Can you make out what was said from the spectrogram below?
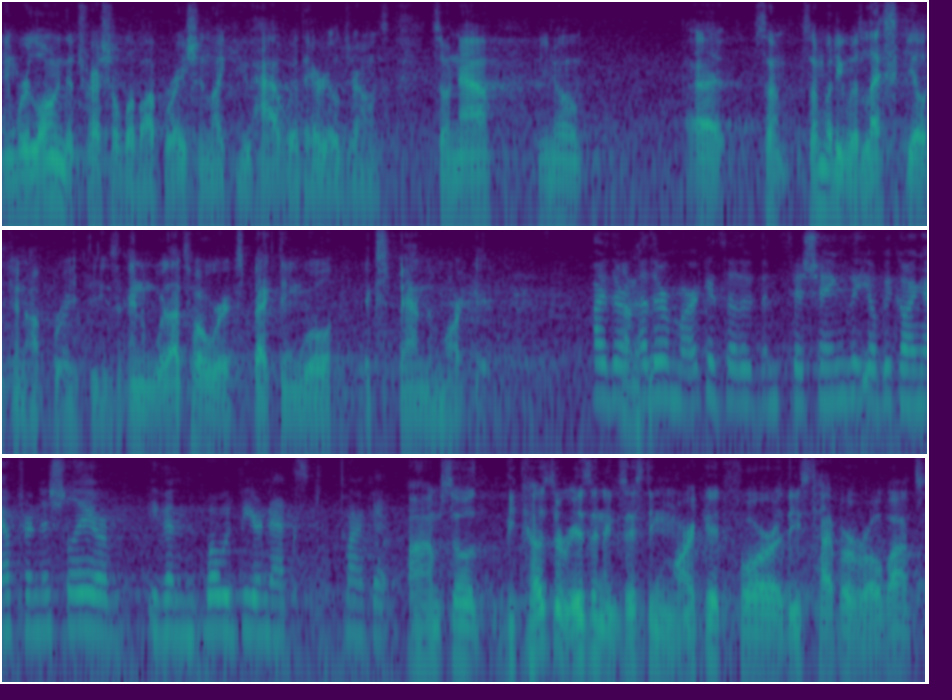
and we're lowering the threshold of operation like you have with aerial drones. So now, you know, uh, some, somebody with less skill can operate these, and that's why we're expecting will expand the market. Are there other markets other than fishing that you'll be going after initially, or even what would be your next market? Um, so because there is an existing market for these type of robots,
